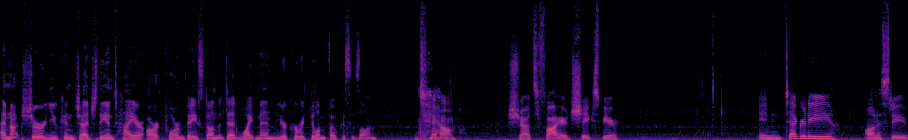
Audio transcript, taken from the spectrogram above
I'm not sure you can judge the entire art form based on the dead white men your curriculum focuses on. Damn. Shots fired, Shakespeare. Integrity, honesty,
